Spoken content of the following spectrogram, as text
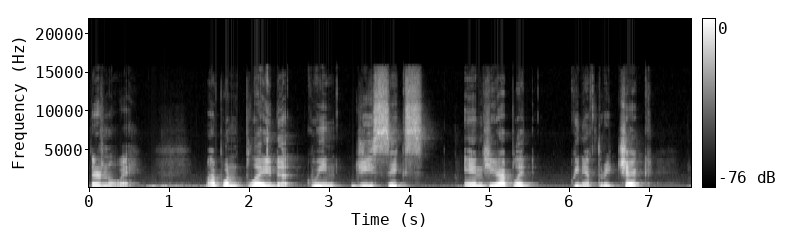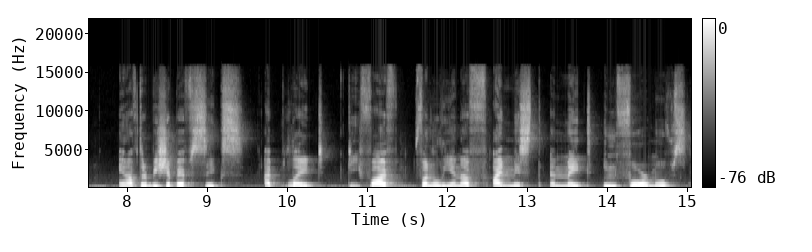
There's no way. My opponent played queen g6 and here I played queen f3 check and after bishop f6 I played d5. Funnily enough, I missed a mate in four moves.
